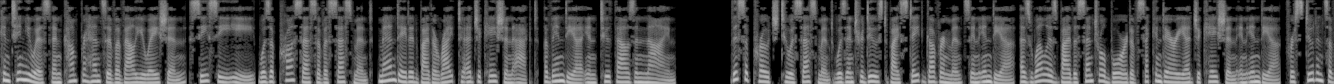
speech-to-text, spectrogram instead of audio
Continuous and Comprehensive Evaluation was a process of assessment, mandated by the Right to Education Act, of India in 2009. This approach to assessment was introduced by state governments in India, as well as by the Central Board of Secondary Education in India, for students of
